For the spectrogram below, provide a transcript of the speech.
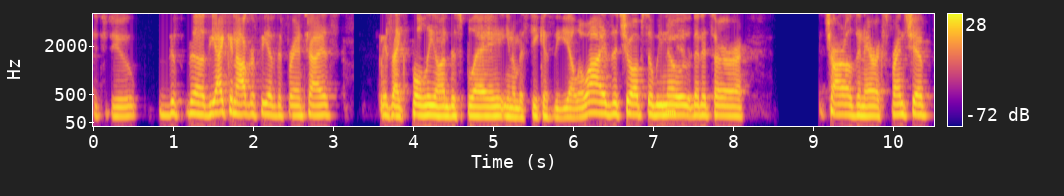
To do the, the the iconography of the franchise is like fully on display. You know, Mystique has the yellow eyes that show up, so we know yeah. that it's her. Charles and Erik's friendship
